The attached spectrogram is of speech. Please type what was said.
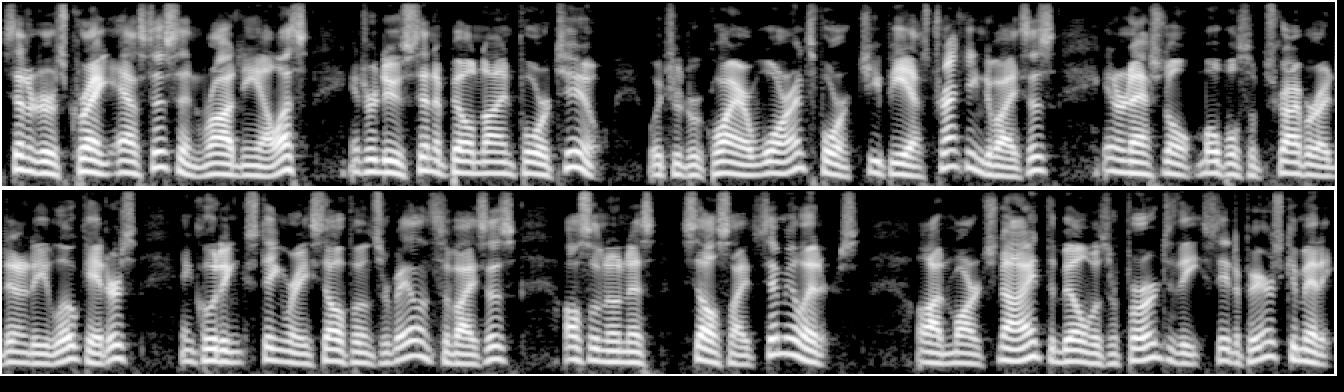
Senators Craig Estes and Rodney Ellis introduced Senate Bill 942, which would require warrants for GPS tracking devices, international mobile subscriber identity locators, including Stingray cell phone surveillance devices, also known as cell site simulators. On March 9th, the bill was referred to the State Affairs Committee.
